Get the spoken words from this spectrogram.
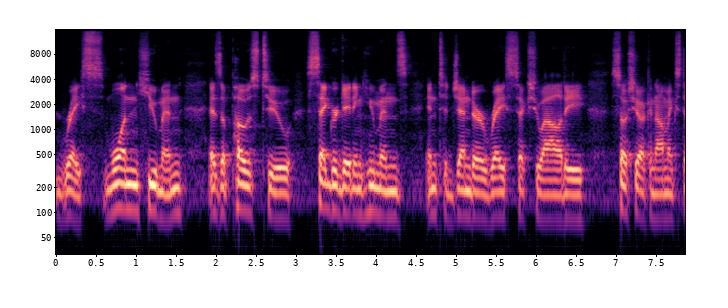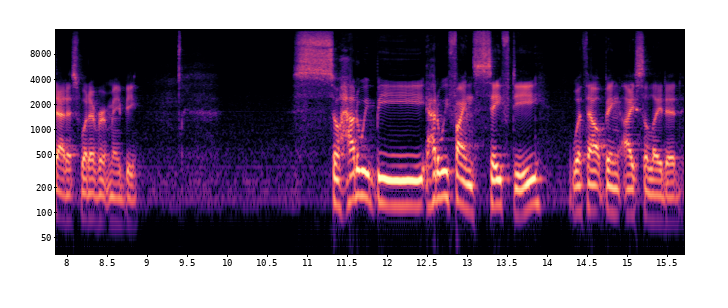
race, one human, as opposed to segregating humans into gender, race, sexuality, socioeconomic status, whatever it may be. So how do we be how do we find safety without being isolated?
